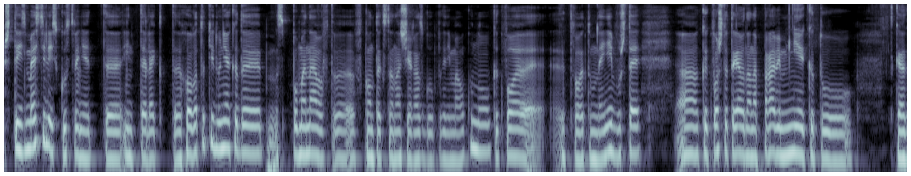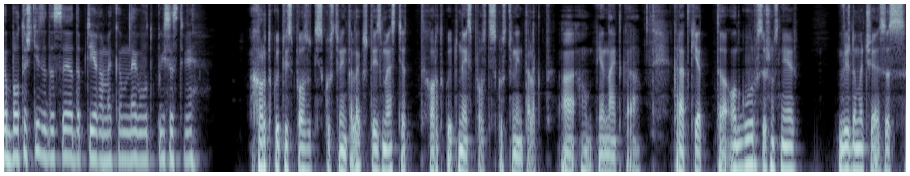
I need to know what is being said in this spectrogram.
ще измести ли изкуственият е, интелект е, хората ти до някъде спомена в, в контекста на нашия разговор преди малко, но какво е, е твоето мнение и въобще какво ще трябва да направим ние като така работещи, за да се адаптираме към неговото присъствие? Хората, които използват изкуствен интелект, ще изместят хората, които не използват изкуствен интелект. А, е най-така краткият отговор. Всъщност ние виждаме, че с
